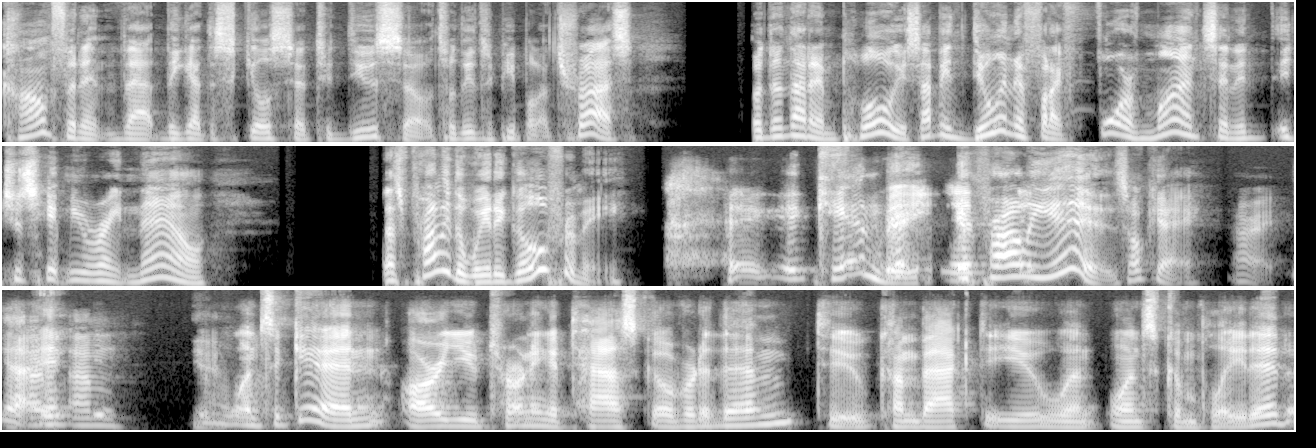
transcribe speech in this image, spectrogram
confident that they got the skill set to do so. So these are people I trust, but they're not employees. I've been doing it for like four months and it, it just hit me right now. That's probably the way to go for me. it, it can be It, if- probably is. Okay. All right. Yeah, I'm- it- yeah. once again are you turning a task over to them to come back to you when once completed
